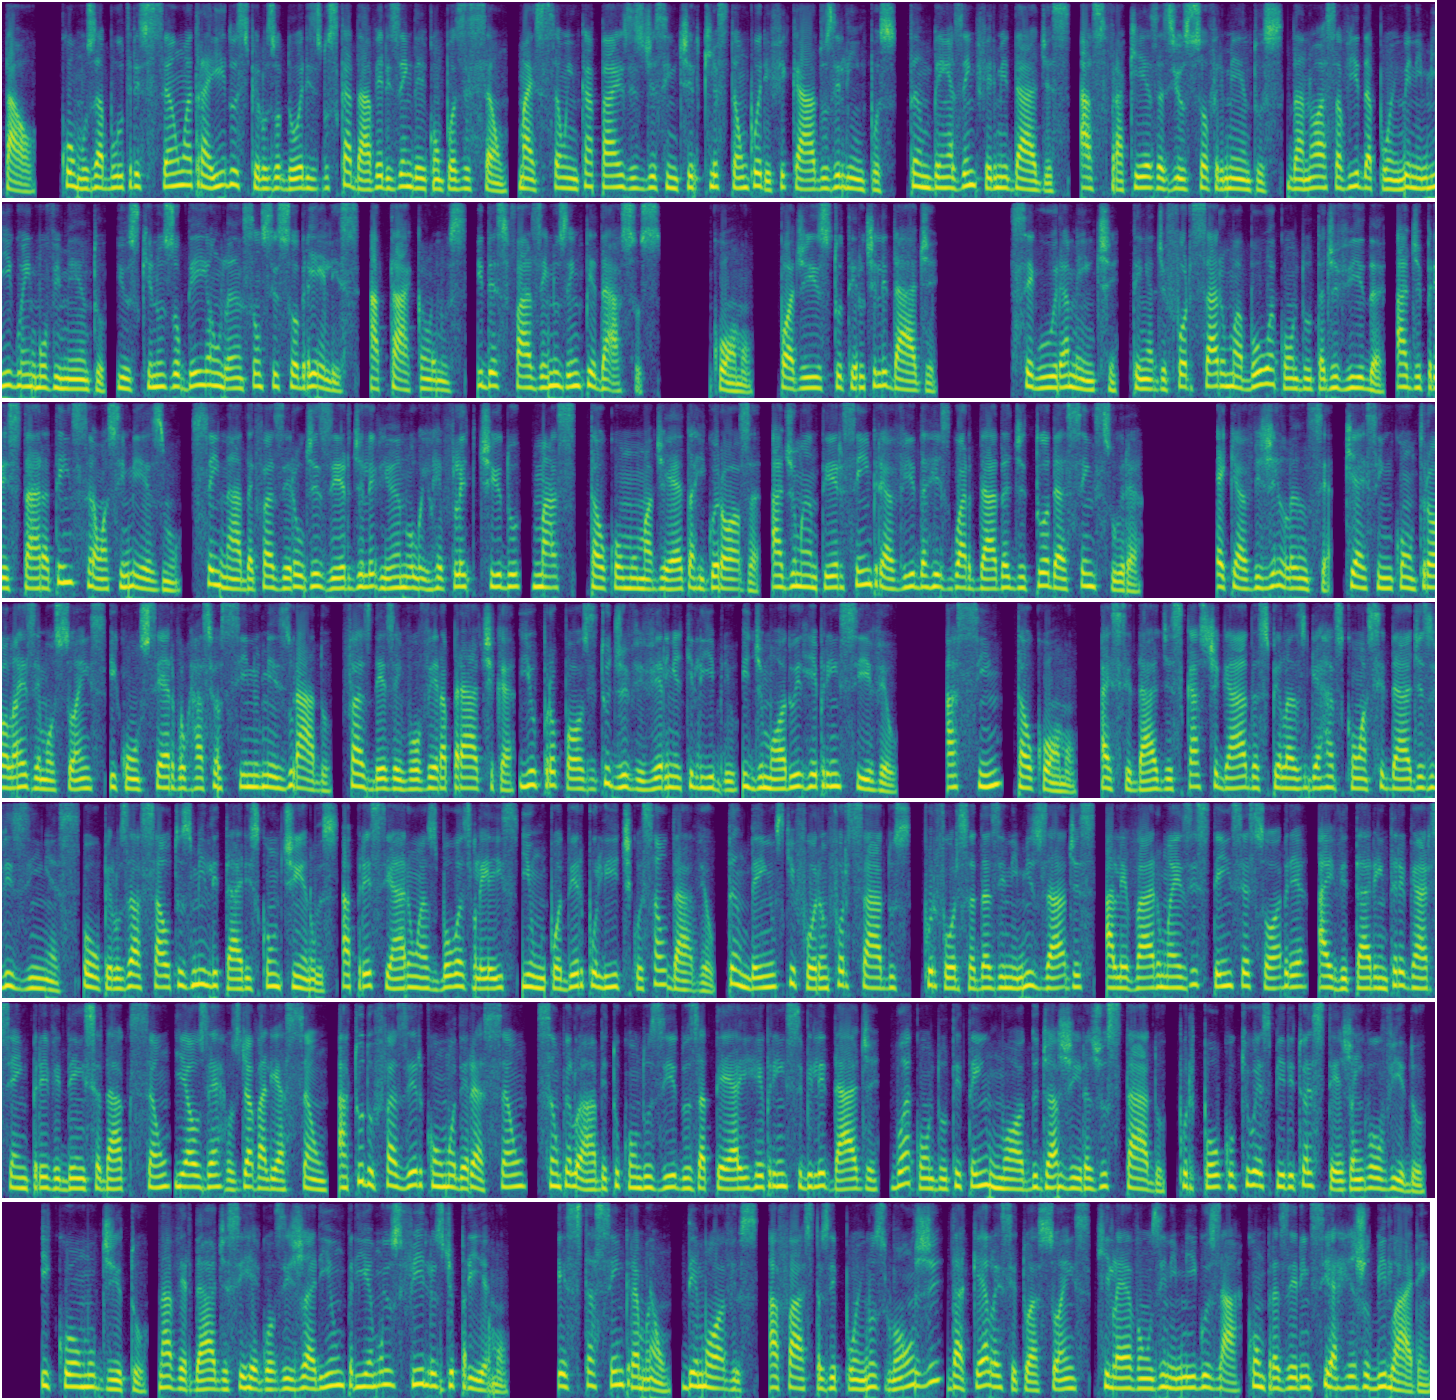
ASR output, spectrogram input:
Tal como os abutres são atraídos pelos odores dos cadáveres em decomposição, mas são incapazes de sentir que estão purificados e limpos, também as enfermidades, as fraquezas e os sofrimentos da nossa vida põem o inimigo em movimento, e os que nos odeiam lançam-se sobre eles, atacam-nos, e desfazem-nos em pedaços. Como pode isto ter utilidade? Seguramente, tenha de forçar uma boa conduta de vida, há de prestar atenção a si mesmo, sem nada fazer ou dizer de leviano ou irrefletido, mas, tal como uma dieta rigorosa, há de manter sempre a vida resguardada de toda a censura. É que a vigilância, que assim controla as emoções e conserva o raciocínio mesurado, faz desenvolver a prática e o propósito de viver em equilíbrio e de modo irrepreensível. Assim, tal como as cidades castigadas pelas guerras com as cidades vizinhas ou pelos assaltos militares contínuos apreciaram as boas leis e um poder político saudável. Também os que foram forçados, por força das inimizades, a levar uma existência sóbria, a evitar entregar-se à imprevidência da ação e aos erros de avaliação, a tudo fazer com moderação, são pelo hábito conduzidos até a irrepreensibilidade, boa conduta e têm um modo de agir ajustado, por pouco pouco que o espírito esteja envolvido. E como dito, na verdade se regozijariam Príamo e os filhos de Príamo. Está sempre à mão, demove-os, afasta-os e põe-nos longe daquelas situações que levam os inimigos a comprazerem-se a rejubilarem.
